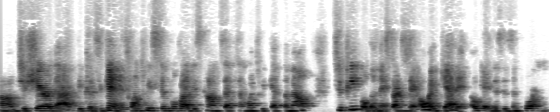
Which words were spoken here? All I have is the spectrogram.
um, to share that because again, it's once we simplify these concepts and once we get them out to people, then they start to say, "Oh, I get it. Okay, this is important."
